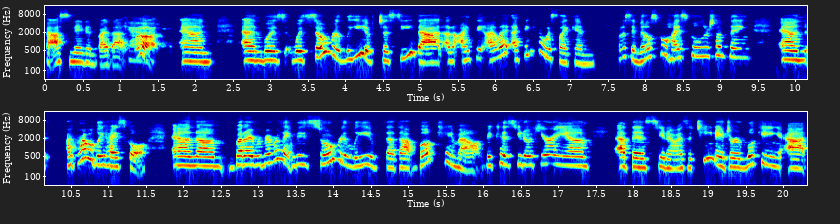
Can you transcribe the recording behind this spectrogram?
fascinated by that yeah. book and and was was so relieved to see that and i think i like i think i was like in I want to say middle school, high school, or something, and I probably high school. And um, but I remember that being so relieved that that book came out because you know here I am at this you know as a teenager looking at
